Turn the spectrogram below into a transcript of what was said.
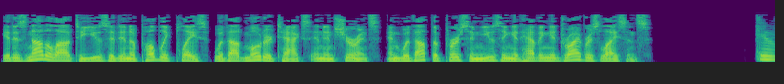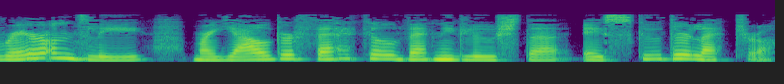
it is not allowed to use it in a public place without motor tax and insurance and without the person using it having a driver's license. De réir an dlí, mar gheall gur feithicil bheithní glúiste é scútar leictreach.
